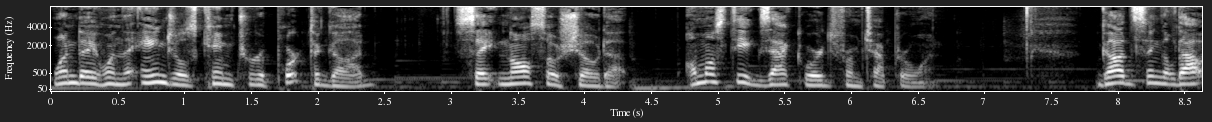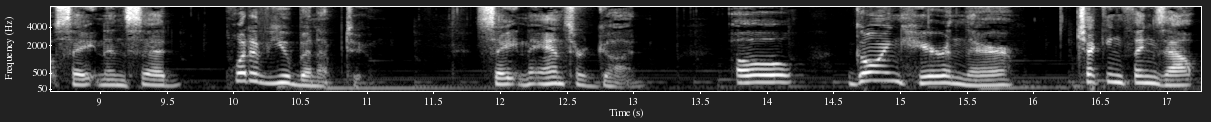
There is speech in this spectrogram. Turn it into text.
One day, when the angels came to report to God, Satan also showed up. Almost the exact words from chapter 1. God singled out Satan and said, What have you been up to? Satan answered God, Oh, going here and there, checking things out.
